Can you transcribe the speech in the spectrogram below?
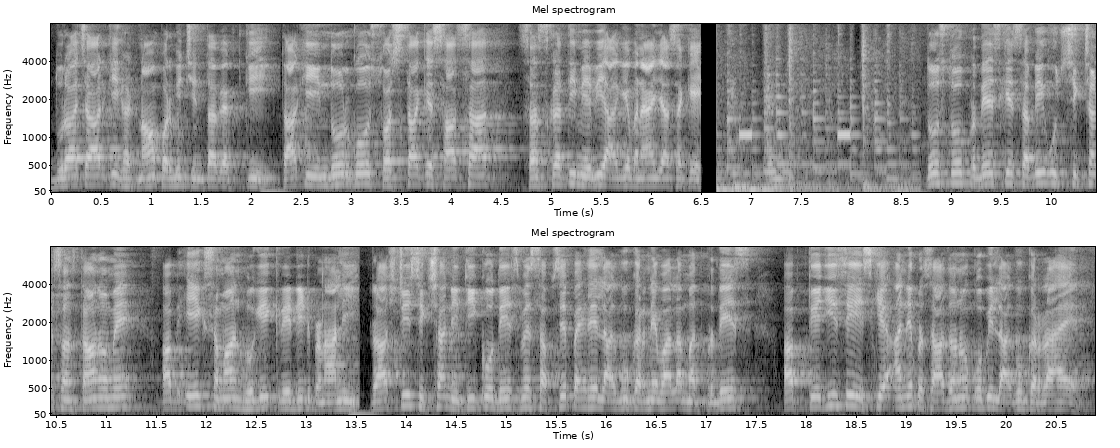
दुराचार की घटनाओं पर भी चिंता व्यक्त की, ताकि इंदौर को स्वच्छता के साथ साथ संस्कृति में भी आगे बनाया जा सके। दोस्तों, प्रदेश के सभी उच्च शिक्षण संस्थानों में अब एक समान होगी क्रेडिट प्रणाली। राष्ट्रीय शिक्षा नीति को देश में सबसे पहले लागू करने वाला मध्य प्रदेश अब तेज़ी से इसके अन्य प्रसाधनों को भी लागू कर रहा है।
